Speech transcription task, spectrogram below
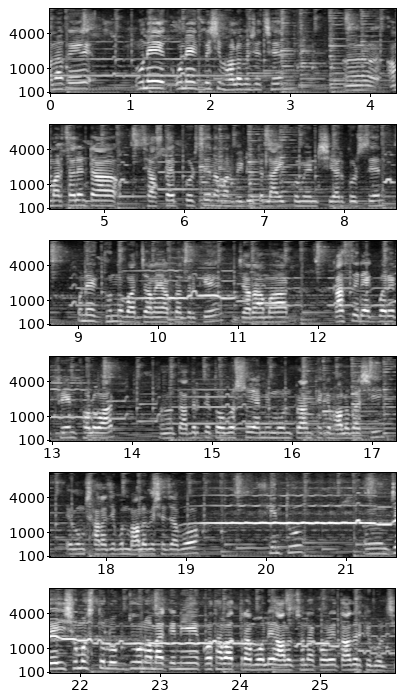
আমাকে অনেক অনেক বেশি ভালোবেসেছেন। আমার চ্যানেলটা সাবস্ক্রাইব করছেন, আমার ভিডিওতে লাইক, কমেন্ট, শেয়ার করছেন। অনেক ধন্যবাদ জানাই আপনাদেরকে, যারা আমার কাছের একবারে ফ্রেন্ড ফলোয়ার তাদেরকে তো অবশ্যই আমি মন প্রাণ থেকে ভালোবাসি এবং সারা জীবন ভালোবেসে যাব। কিন্তু যেই সমস্ত লোকজন আমাকে নিয়ে কথাবার্তা বলে, আলোচনা করে, তাদেরকে বলছি,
